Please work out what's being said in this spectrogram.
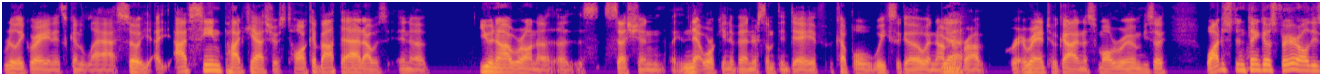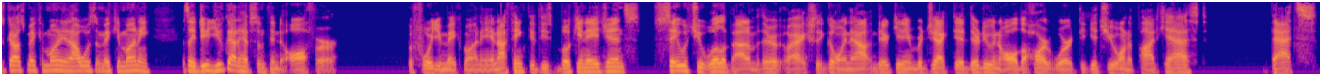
really great and it's going to last. So I, I've seen podcasters talk about that. I was in a, you and I were on a, a session, like networking event or something, Dave, a couple of weeks ago, and I Yeah. remember I ran to a guy in a small room. He said, "Well, I just didn't think it was fair. All these guys making money, and I wasn't making money." It's like, dude, you've got to have something to offer before you make money. And I think that these booking agents say what you will about them, but they're actually going out and they're getting rejected. They're doing all the hard work to get you on a podcast. That's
